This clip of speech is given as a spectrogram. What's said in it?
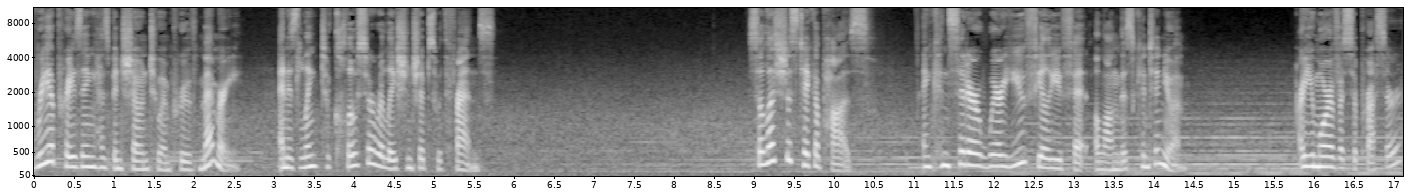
Reappraising has been shown to improve memory and is linked to closer relationships with friends. So let's just take a pause and consider where you feel you fit along this continuum. Are you more of a suppressor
